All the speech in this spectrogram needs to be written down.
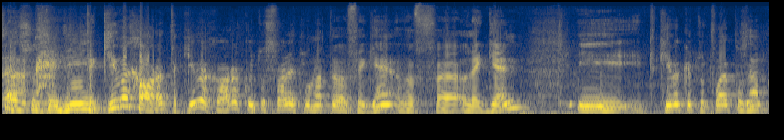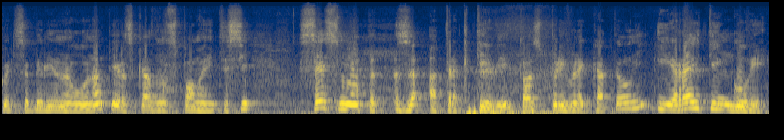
Сашо седи. Такива хора, такива хора, които свалят луната в, еген, в а, леген и, и такива като твой познат, които са били на луната и разказват спомените си, се смятат за атрактивни, т.е. привлекателни и рейтингови.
